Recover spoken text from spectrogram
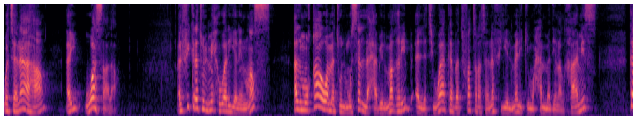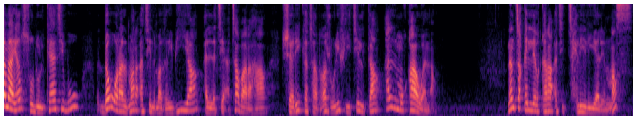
وتناهى أي وصل. الفكرة المحورية للنص المقاومة المسلحة بالمغرب التي واكبت فترة نفي الملك محمد الخامس كما يرصد الكاتب دور المرأة المغربية التي اعتبرها شريكة الرجل في تلك المقاومة. ننتقل للقراءة التحليلية للنص.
